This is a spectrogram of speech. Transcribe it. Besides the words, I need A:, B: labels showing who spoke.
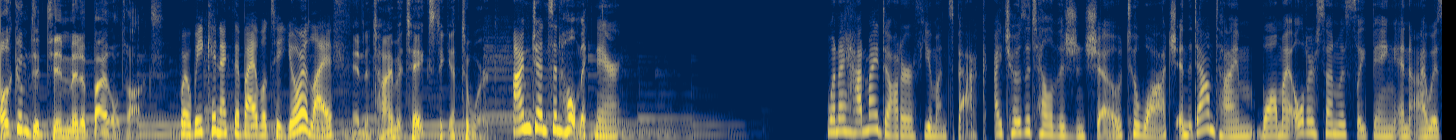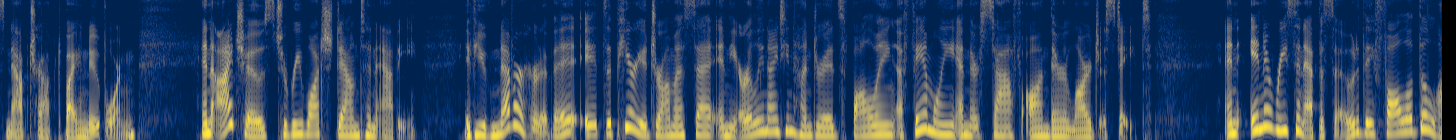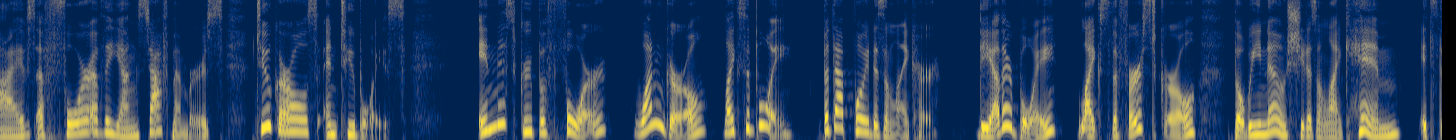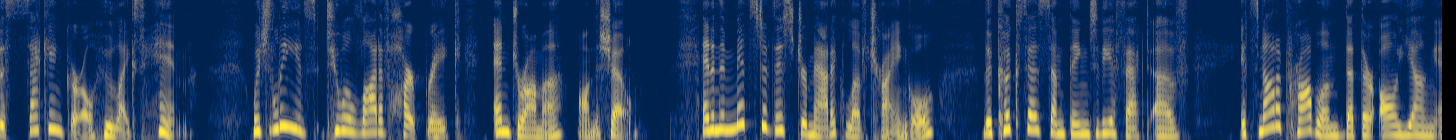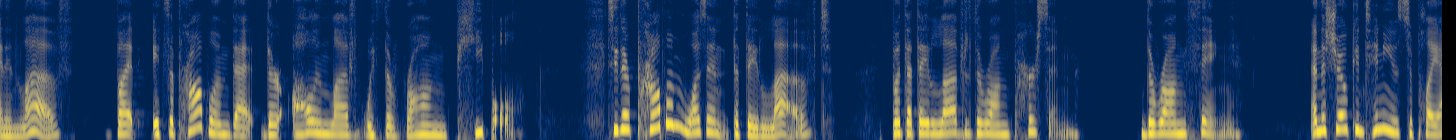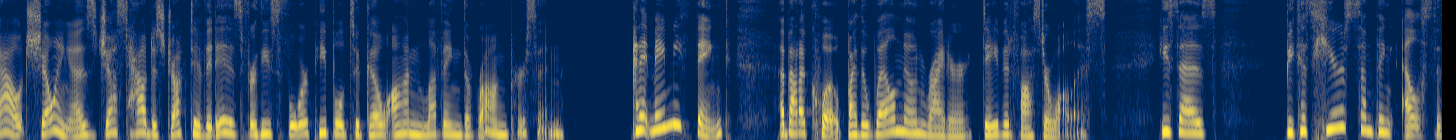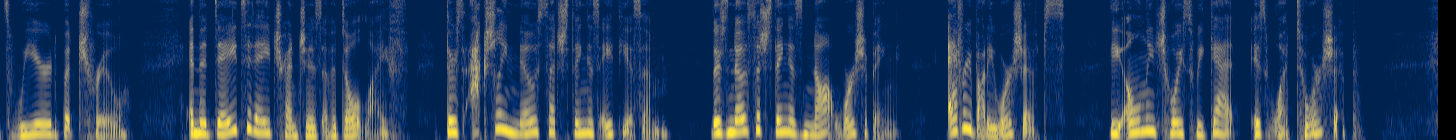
A: Welcome to 10 Minute Bible Talks,
B: where we connect the Bible to your life
C: and the time it takes to get to work.
D: I'm Jensen Holt McNair. When I had my daughter a few months back, I chose a television show to watch in the downtime while my older son was sleeping and I was nap trapped by a newborn. And I chose to rewatch Downton Abbey. If you've never heard of it, it's a period drama set in the early 1900s following a family and their staff on their large estate. And in a recent episode, they followed the lives of four of the young staff members two girls and two boys. In this group of four, one girl likes a boy, but that boy doesn't like her. The other boy likes the first girl, but we know she doesn't like him. It's the second girl who likes him, which leads to a lot of heartbreak and drama on the show. And in the midst of this dramatic love triangle, the cook says something to the effect of, it's not a problem that they're all young and in love, but it's a problem that they're all in love with the wrong people. See, their problem wasn't that they loved, but that they loved the wrong person, the wrong thing. And the show continues to play out, showing us just how destructive it is for these four people to go on loving the wrong person. And it made me think about a quote by the well known writer David Foster Wallace. He says, because here's something else that's weird but true. In the day to day trenches of adult life, there's actually no such thing as atheism. There's no such thing as not worshiping. Everybody worships. The only choice we get is what to worship.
